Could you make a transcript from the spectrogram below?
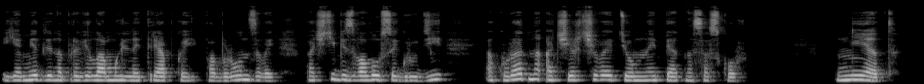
Я медленно провела мыльной тряпкой по бронзовой, почти безволосой груди, аккуратно очерчивая темные пятна сосков. «Нет».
